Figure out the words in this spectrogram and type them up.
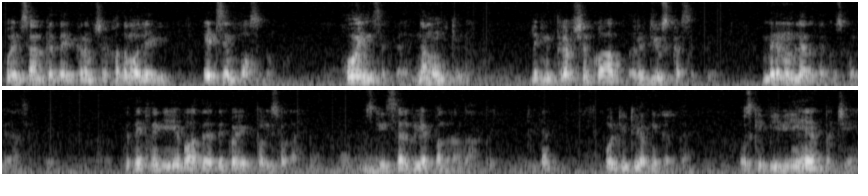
کوئی انسان کہتے ہیں کرپشن ختم ہو جائے گی اٹس امپاسبل ہو ہی نہیں سکتا ہے، ناممکن ہے۔ لیکن کرپشن کو آپ ریڈیوس کر سکتے ہیں۔ منیمم لیول تک اس کو لے آ سکتے ہیں۔ تو دیکھنے کی یہ بات ہے، دیکھو ایک پولیس والا ہے۔ اس کی سیلری ہے پندرہ ہزار روپئے ٹھیک ہے؟ وہ ڈیوٹی اپنی کرتا ہے۔ اس کی بیوی ہیں، بچے ہیں۔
